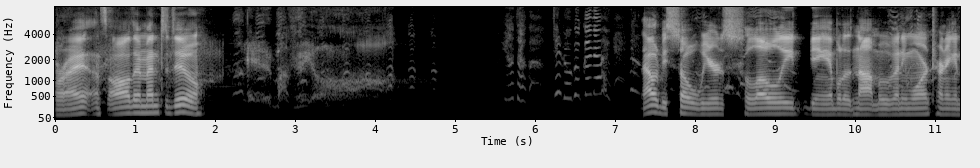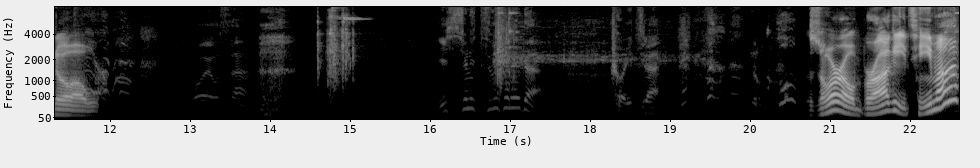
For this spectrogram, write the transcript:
Right? That's all they're meant to do. That would be so weird, slowly being able to not move anymore, turning into a... Zoro Broggy team up?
